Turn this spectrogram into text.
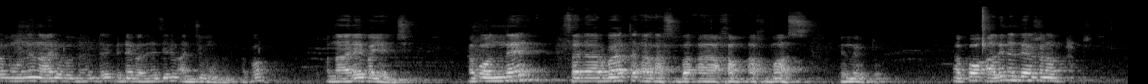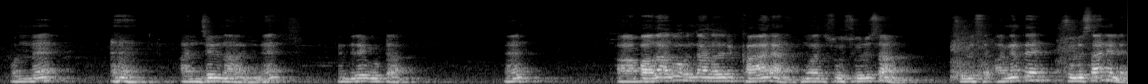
മൂന്ന് നാല് ഉണ്ട് പിന്നെ പതിനഞ്ചിലും അഞ്ച് മൂന്ന്. അപ്പോൾ നാല് ബൈ അഞ്ച്. അപ്പോൾ ഒന്ന് അഹം- അഹ്മാസ് എന്ന് കിട്ടും. അപ്പോൾ അതിനെന്ത് വെക്കണം ഒന്ന് അഞ്ചിൽ നാലിന് എന്തിനെ കൂട്ടാ? ഏഹ് ആ, അപ്പൊ അത് അത് എന്താണ്? അതൊരു അത് സുലുസാണ്. സുലുസ് അങ്ങനത്തെ സുലുസാനല്ലേ?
